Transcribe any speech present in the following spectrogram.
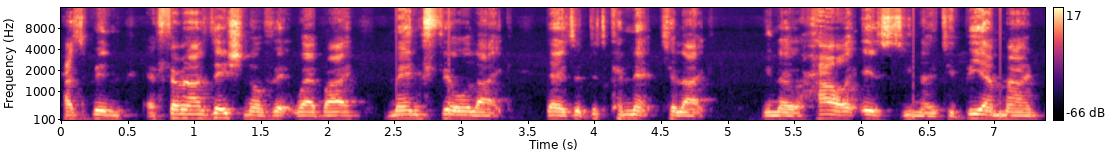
has been a feminization of it, whereby men feel like there's a disconnect to like, you know, how it is, you know, to be a man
